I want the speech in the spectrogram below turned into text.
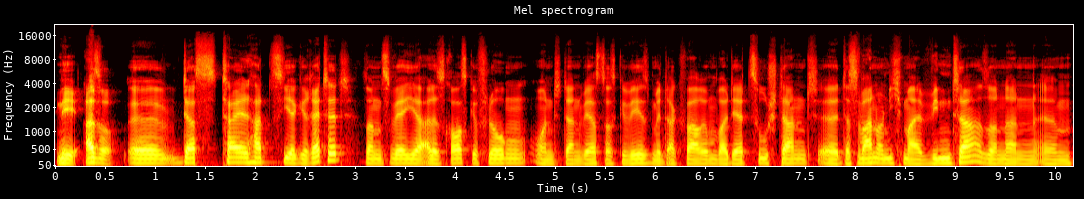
nee, also, äh, das Teil hat es hier gerettet, sonst wäre hier alles rausgeflogen und dann wäre es das gewesen mit Aquarium, weil der Zustand, äh, das war noch nicht mal Winter, sondern ähm,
